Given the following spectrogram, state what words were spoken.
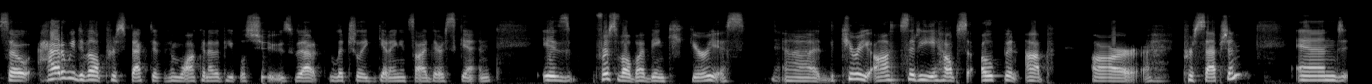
So, how do we develop perspective and walk in other people's shoes without literally getting inside their skin? Is first of all by being curious. Uh, the curiosity helps open up our perception. And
